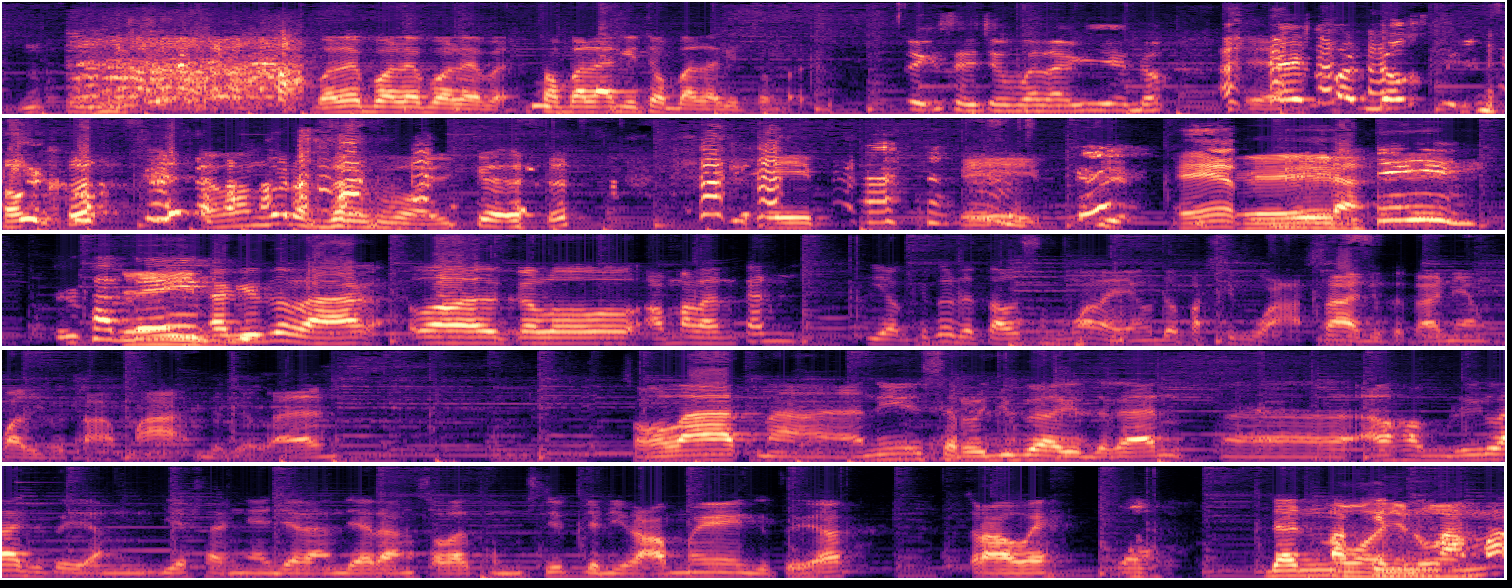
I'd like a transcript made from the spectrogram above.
Mm-mm. boleh boleh boleh boleh. coba lagi coba lagi coba lagi saya coba lagi ya dok. Iya. Eh kok dok sih? emang gue udah sering boyke Babe. Babe. Eh, Eh, Nah, ya gitulah Wah, kalau amalan kan ya kita udah tahu semua lah ya. Udah pasti puasa gitu kan yang paling utama gitu kan. Sholat. Nah ini seru juga gitu kan. Eh, alhamdulillah gitu yang biasanya jarang-jarang sholat ke masjid jadi rame gitu ya. Teraweh dan makin Awalnya doang. lama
